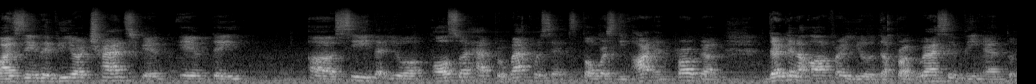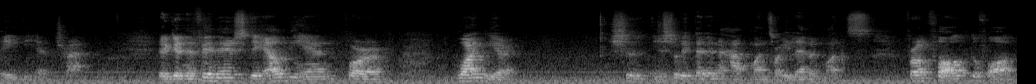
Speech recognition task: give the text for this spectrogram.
once they review your transcript, if they uh, see that you also have prerequisites towards the RN program, they're going to offer you the progressive VN to ADN track. You're going to finish the LVN for one year, should usually 10 and a half months or 11 months, from fall to fall.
